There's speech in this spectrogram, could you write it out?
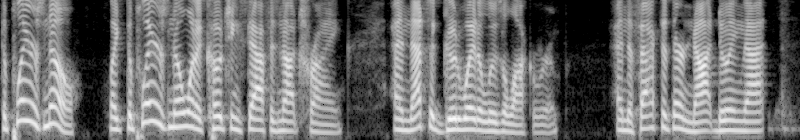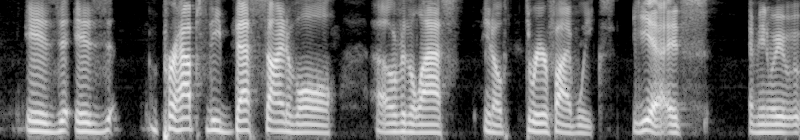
the players know. Like the players know when a coaching staff is not trying, and that's a good way to lose a locker room. And the fact that they're not doing that is is perhaps the best sign of all uh, over the last you know three or five weeks. Yeah, it's. I mean, we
